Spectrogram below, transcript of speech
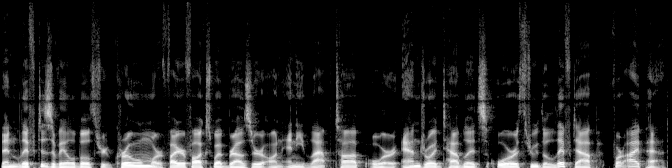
then Lift is available through Chrome or Firefox web browser on any laptop or Android tablets or through the Lift app for iPad.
